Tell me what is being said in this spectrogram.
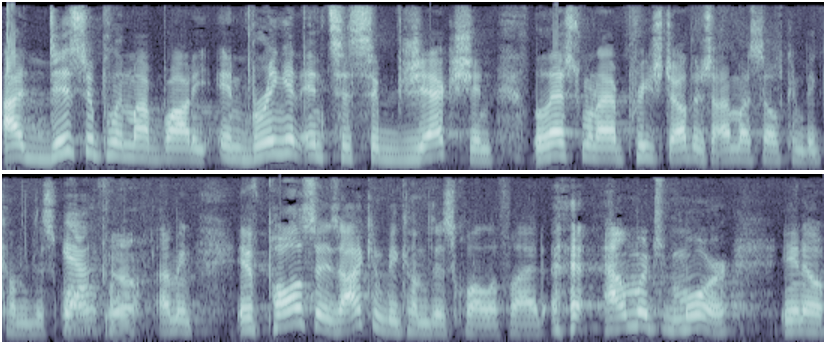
I discipline my body and bring it into subjection, lest when I preach to others, I myself can become disqualified. Yeah. I mean, if Paul says I can become disqualified, how much more, you know,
